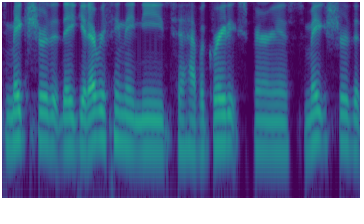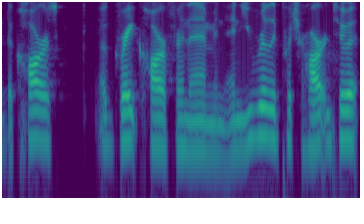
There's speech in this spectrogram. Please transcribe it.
to make sure that they get everything they need to have a great experience to make sure that the car is a great car for them and, and you really put your heart into it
